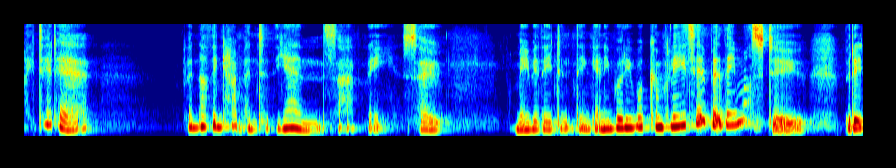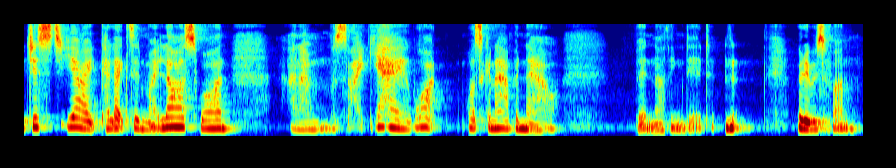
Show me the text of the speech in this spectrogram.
I did it. But nothing happened at the end, sadly. So maybe they didn't think anybody would complete it, but they must do. But it just, yeah, I collected my last one and I was like, yeah, what? What's going to happen now? But nothing did. but it was fun.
